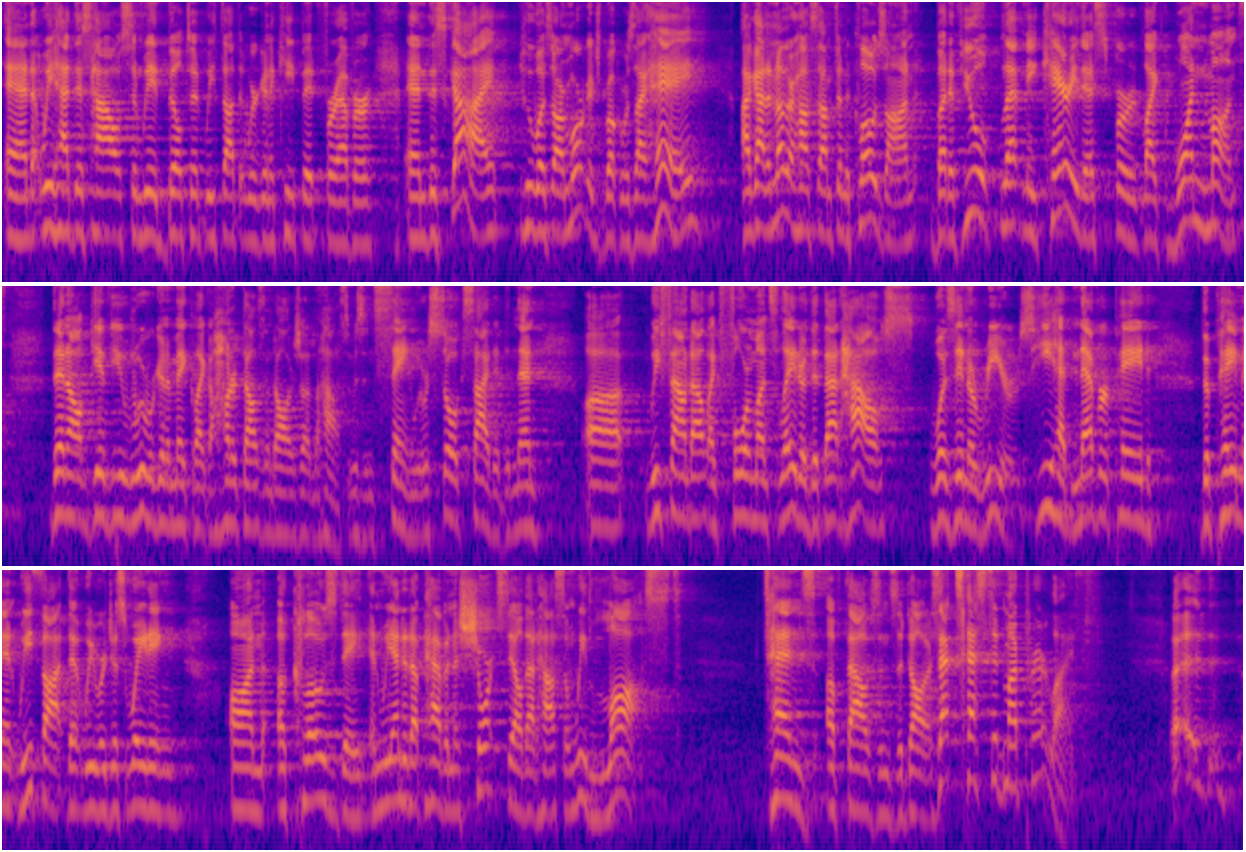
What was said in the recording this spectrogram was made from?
And we had this house and we had built it. We thought that we were going to keep it forever. And this guy who was our mortgage broker was like, hey, I got another house I'm going to close on, but if you'll let me carry this for like one month, then I'll give you, we were going to make like $100,000 on the house. It was insane. We were so excited. And then uh, we found out like four months later that that house was in arrears. He had never paid the payment. We thought that we were just waiting on a close date, and we ended up having a short sale that house, and we lost tens of thousands of dollars. That tested my prayer life. Uh,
